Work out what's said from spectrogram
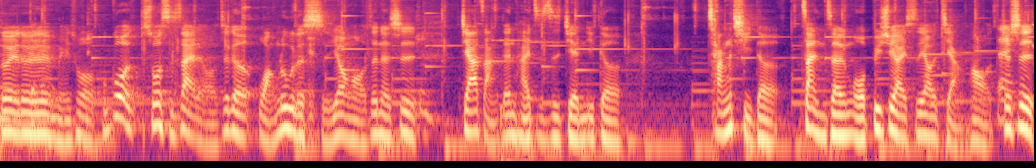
对对对，没错。不过说实在的哦，这个网络的使用哦，真的是家长跟孩子之间一个长期的战争。我必须还是要讲哦，就是。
